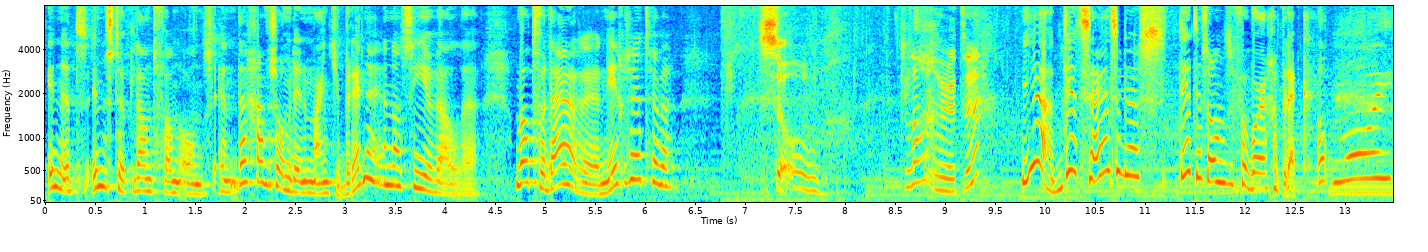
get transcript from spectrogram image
in, het, in een stuk land van ons. En daar gaan we zo meteen een mandje brengen en dan zie je wel eh, wat we daar eh, neergezet hebben. Zo, vlaghutten. Ja, dit zijn ze dus. Dit is onze verborgen plek. Wat mooi.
